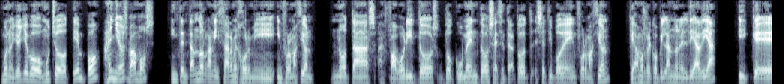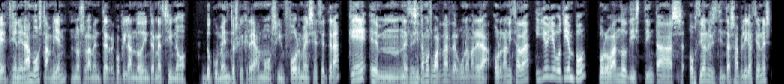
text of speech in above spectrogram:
Bueno, yo llevo mucho tiempo, años, vamos, intentando organizar mejor mi información. Notas, favoritos, documentos, etcétera. Todo ese tipo de información que vamos recopilando en el día a día y que generamos también, no solamente recopilando de internet, sino documentos que creamos, informes, etcétera, que em, necesitamos guardar de alguna manera organizada. Y yo llevo tiempo probando distintas opciones, distintas aplicaciones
